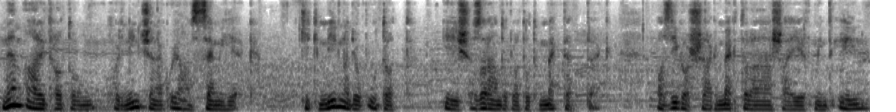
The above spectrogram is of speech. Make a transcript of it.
Nem állíthatom, hogy nincsenek olyan személyek, kik még nagyobb utat és zarándoklatot megtettek az igazság megtalálásáért, mint én,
